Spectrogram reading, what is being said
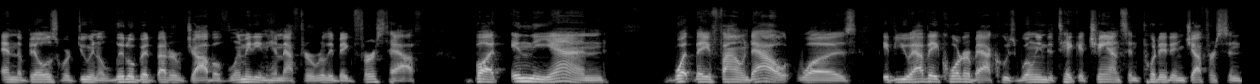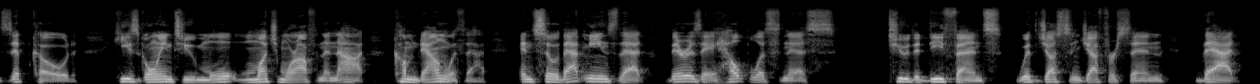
and the Bills were doing a little bit better job of limiting him after a really big first half. But in the end, what they found out was if you have a quarterback who's willing to take a chance and put it in Jefferson's zip code, he's going to much more often than not come down with that. And so that means that there is a helplessness to the defense with Justin Jefferson that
